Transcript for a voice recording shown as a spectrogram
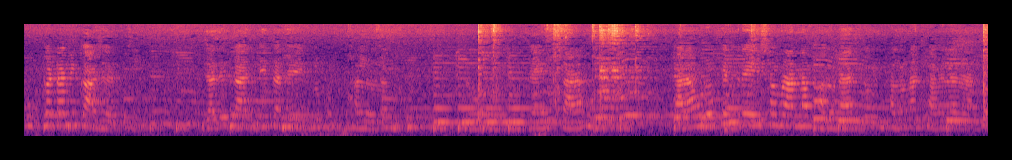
খুব কাটামি কাজ আর কি। যাদের কাজ নেই তাদের এগুলো খুব ভালো লাগে। তো যাই হোক তাড়াহুড়ো তাড়াহুড়োর ক্ষেত্রে এইসব রান্না ভালো না একদম ভালো না ঝামেলার রান্না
